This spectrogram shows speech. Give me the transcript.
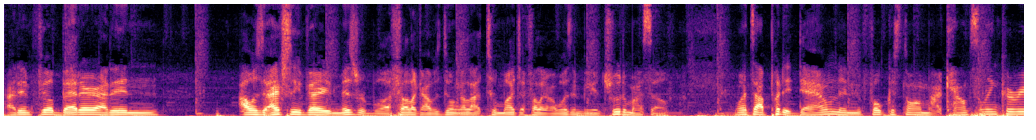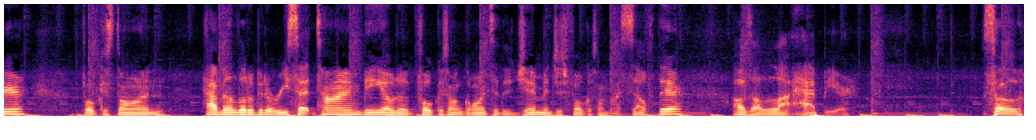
I didn't feel better. I didn't. I was actually very miserable. I felt like I was doing a lot too much. I felt like I wasn't being true to myself. Once I put it down and focused on my counseling career, focused on having a little bit of reset time, being able to focus on going to the gym and just focus on myself there, I was a lot happier. So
